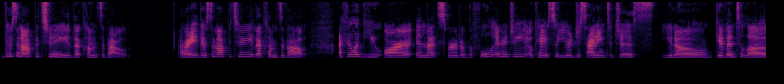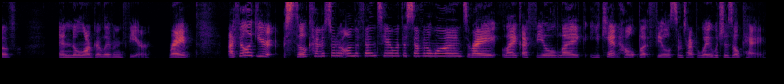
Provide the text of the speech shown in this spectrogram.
there's an opportunity that comes about. All right. There's an opportunity that comes about. I feel like you are in that spirit of the fool energy. Okay. So you're deciding to just, you know, give in to love and no longer live in fear, right? I feel like you're still kind of sort of on the fence here with the Seven of Wands, right? Like, I feel like you can't help but feel some type of way, which is okay.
